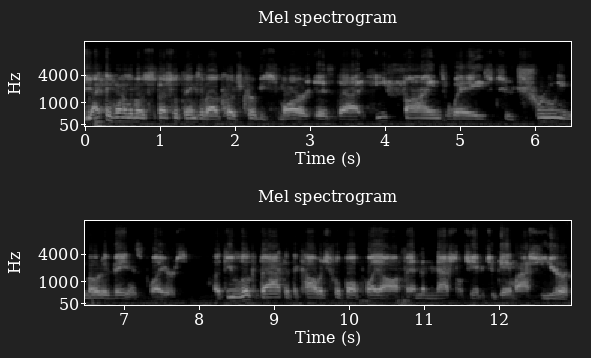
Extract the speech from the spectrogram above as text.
Yeah, I think one of the most special things about Coach Kirby Smart is that he finds ways to truly motivate his players. If you look back at the college football playoff and then the national championship game last year,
